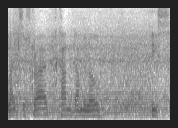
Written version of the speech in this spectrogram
like, subscribe, comment down below. Peace.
